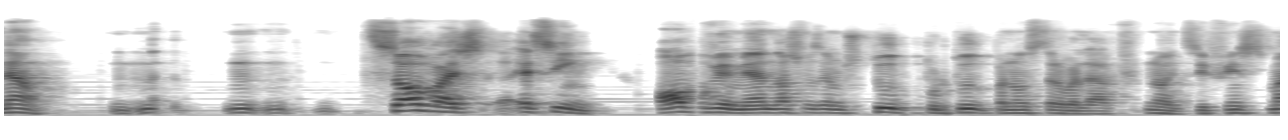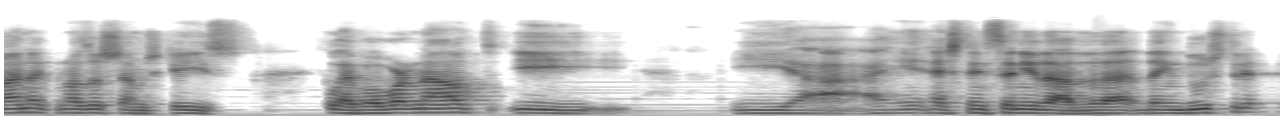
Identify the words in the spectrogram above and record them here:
não, só vais, é assim, Obviamente, nós fazemos tudo por tudo para não se trabalhar noites e fins de semana, que nós achamos que é isso que leva ao burnout e, e a esta insanidade da, da, indústria.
